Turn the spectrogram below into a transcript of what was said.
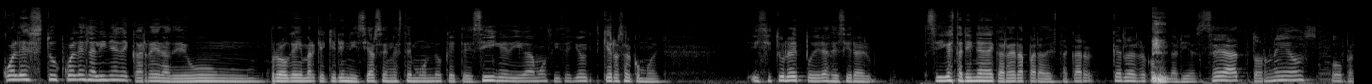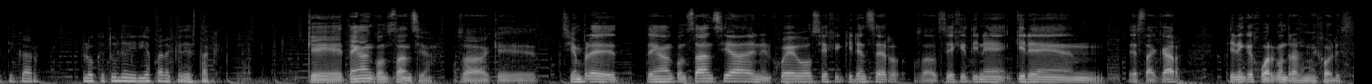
¿cuál es tu, cuál es la línea de carrera de un pro gamer que quiere iniciarse en este mundo, que te sigue, digamos, y dice, yo quiero ser como él? Y si tú le pudieras decir a él, sigue esta línea de carrera para destacar, ¿qué le recomendarías? ¿Sea torneos o practicar lo que tú le dirías para que destaque? Que tengan constancia, o sea, que siempre tengan constancia en el juego, si es que quieren ser, o sea, si es que tiene, quieren destacar, tienen que jugar contra los mejores,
